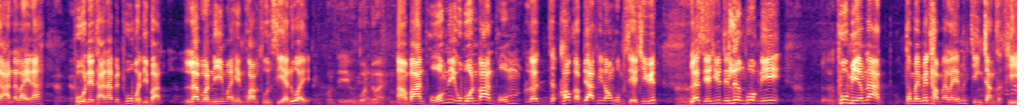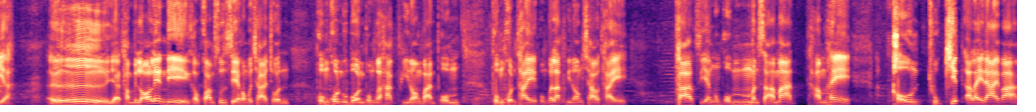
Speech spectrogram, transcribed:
การอะไรนะ พูดในฐานะเป็นผู้ปฏิบัติ และวันนี้มาเห็นความสูญเสียด้วย เป็นคนที่อุบลด้วยอ่าบ้านผมนี่อุบลบ้านผมแล้วเท่ากับญาติพี่น้องผมเสียชีวิต และเสียชีวิตในเรื่องพวกนี้ ผู้มีอำนาจทำไมไม่ทำอะไรให้มันจริงจังสักทีอะเออ อย่าทำเป็นล้อเล่นดีกับความสูญเสียของประชาชน ผมคนอุบลผมก็รักพี่น้องบ้านผม ผมคนไทย ผมก็รักพี่น้องชาวไทย ถ้าเสียงของผมมันสามารถทำให้เขาถูกคิดอะไรได้บ้าง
